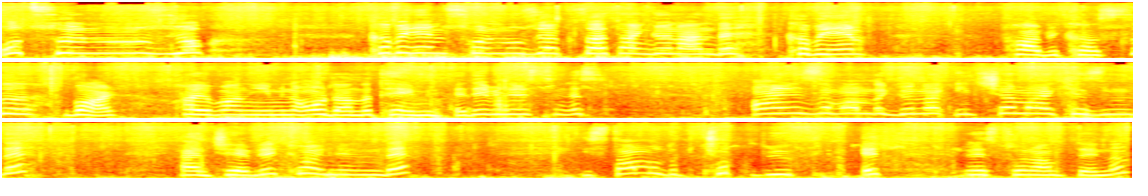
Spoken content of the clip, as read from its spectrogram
Ot sorununuz yok. Kabeyem sorununuz yok. Zaten Gönen'de kabeyem fabrikası var. Hayvan yemini oradan da temin edebilirsiniz. Aynı zamanda Gönen ilçe merkezinde yani çevre köylerinde İstanbul'daki çok büyük et restoranlarının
